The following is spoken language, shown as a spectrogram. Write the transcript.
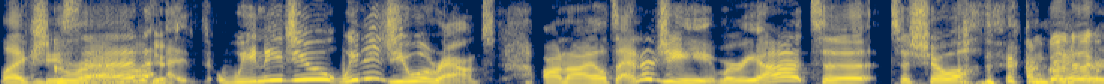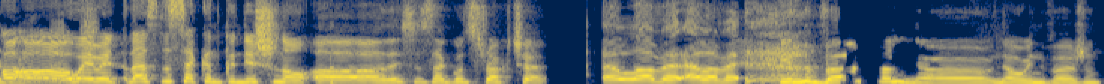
Like she Grammar. said, Yeah. We need you. We need you around on IELTS Energy, Maria, to to show all the. I'm gonna be like, oh, oh, oh, wait, wait, that's the second conditional. Oh, oh, oh, this is a good structure. I love it. I love it. Inversion? No, no inversion.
